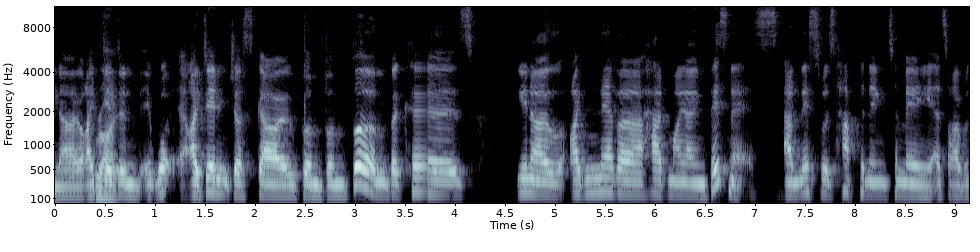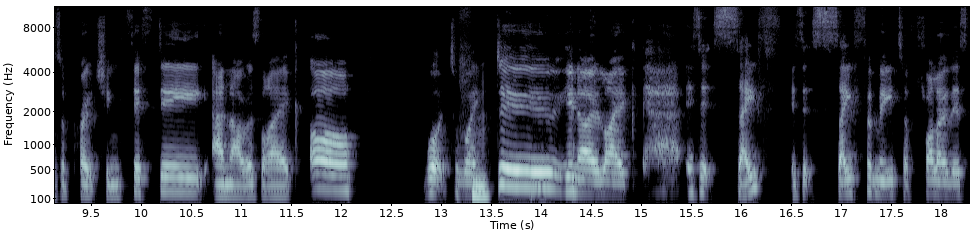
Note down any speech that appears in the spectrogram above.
know i right. didn't it, i didn't just go boom boom boom because you know i'd never had my own business and this was happening to me as i was approaching 50 and i was like oh what do i hmm. do you know like is it safe is it safe for me to follow this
